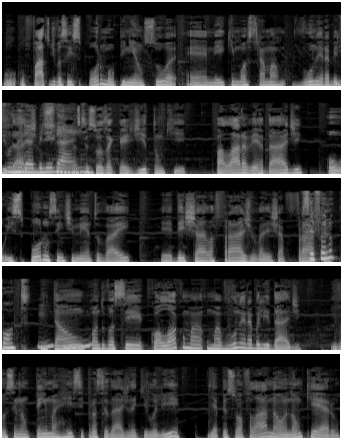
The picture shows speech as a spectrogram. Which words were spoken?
o, o fato de você expor uma opinião sua é meio que mostrar uma vulnerabilidade. Vulnerabilidade. As pessoas acreditam que falar a verdade ou expor um sentimento vai eh, deixar ela frágil, vai deixar fraca. Você foi no ponto. Então, Uhum. quando você coloca uma, uma vulnerabilidade e você não tem uma reciprocidade daquilo ali, e a pessoa fala, ah, não, eu não quero,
